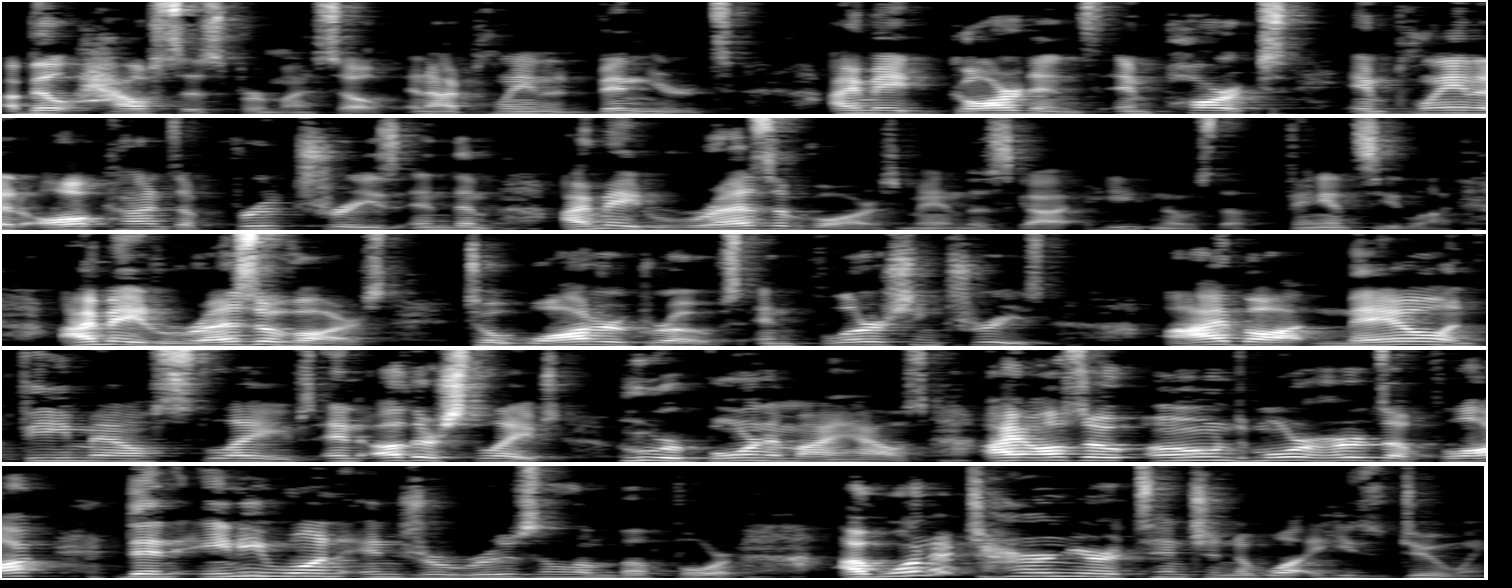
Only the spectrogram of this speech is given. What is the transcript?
I built houses for myself and I planted vineyards. I made gardens and parks and planted all kinds of fruit trees in them. I made reservoirs. Man, this guy, he knows the fancy life. I made reservoirs to water groves and flourishing trees. I bought male and female slaves and other slaves who were born in my house. I also owned more herds of flock than anyone in Jerusalem before. I want to turn your attention to what he's doing.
